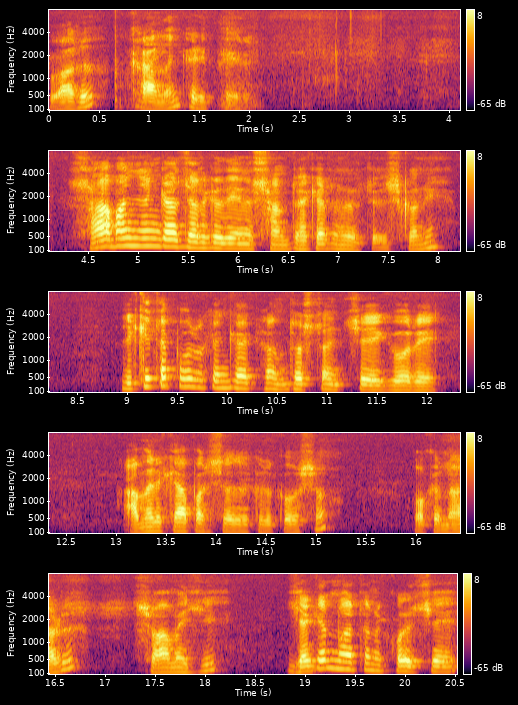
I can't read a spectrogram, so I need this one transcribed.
వారు కాలం గడిపారు. సామాన్యంగా జరగలేని సంఘటనలు తెలుసుకొని లిఖితపూర్వకంగా గ్రంథస్థం చేయగోరే అమెరికా పరిశోధకుల కోసం ఒకనాడు స్వామీజీ జగన్మాతను కొలిచే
